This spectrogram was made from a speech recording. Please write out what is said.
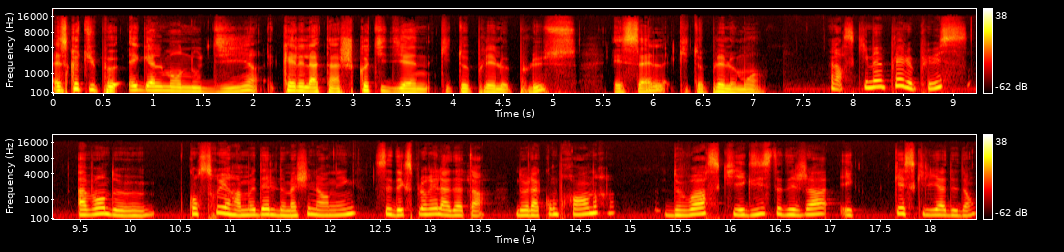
Est-ce que tu peux également nous dire quelle est la tâche quotidienne qui te plaît le plus et celle qui te plaît le moins? Alors, ce qui me plaît le plus, avant de construire un modèle de machine learning, c'est d'explorer la data, de la comprendre, de voir ce qui existe déjà et qu'est-ce qu'il y a dedans.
